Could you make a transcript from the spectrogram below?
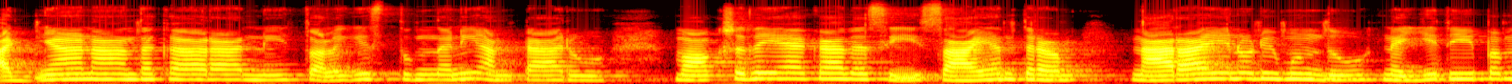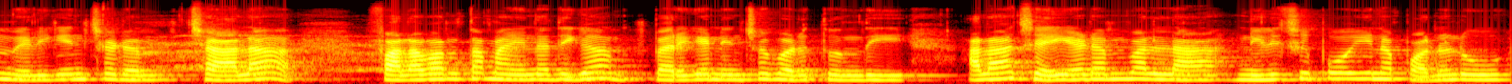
అజ్ఞానాంధకారాన్ని తొలగిస్తుందని అంటారు. మోక్షద ఏకాదశి సాయంత్రం నారాయణుడి ముందు నెయ్యి దీపం వెలిగించడం చాలా ఫలవంతమైనదిగా పరిగణించబడుతుంది. అలా చేయడం వల్ల నిలిచిపోయిన పనులు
